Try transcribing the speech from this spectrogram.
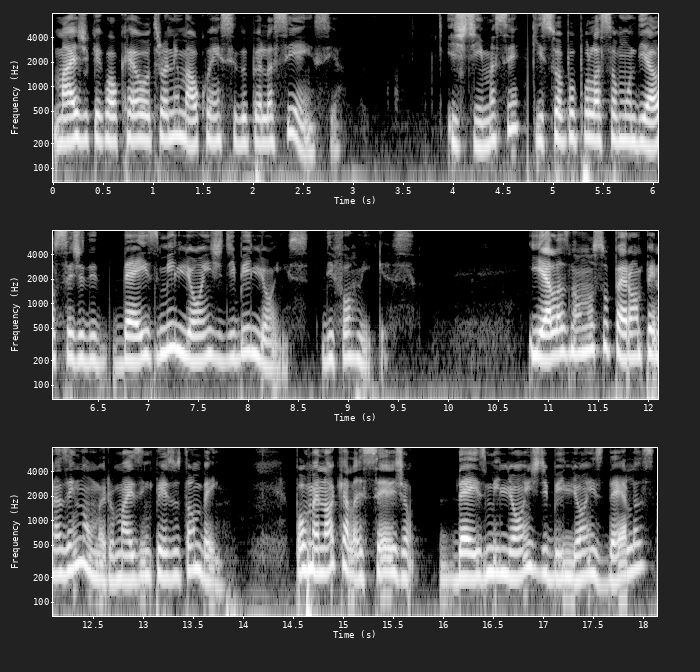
mais do que qualquer outro animal conhecido pela ciência. Estima-se que sua população mundial seja de 10 milhões de bilhões de formigas. E elas não nos superam apenas em número, mas em peso também. Por menor que elas sejam, 10 milhões de bilhões delas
